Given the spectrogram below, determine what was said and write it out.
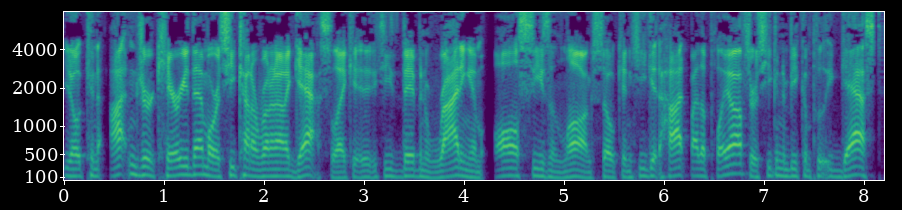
you know, can Oettinger carry them, or is he kind of running out of gas? Like he, they've been riding him all season long. So can he get hot by the playoffs, or is he going to be completely gassed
